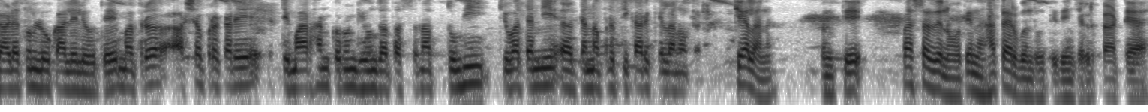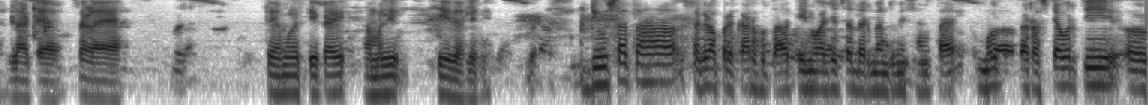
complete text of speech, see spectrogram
गाड्यातून लोक आलेले होते. मात्र अशा प्रकारे ते मारहाण करून घेऊन जात असताना तुम्ही किंवा त्यांनी अ, त्यांना प्रतिकार केला नव्हता? केला ना. पण ते पाच सहा जण होते ना हातार बंद होते त्यांच्याकडे काट्या लाट्या सळ्या. त्यामुळे ते काय आम्हाला हे झाले नाही. दिवसाचा हा सगळा प्रकार होता. तीन वाजेच्या दरम्यान तुम्ही सांगताय. मग रस्त्यावरती अ,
